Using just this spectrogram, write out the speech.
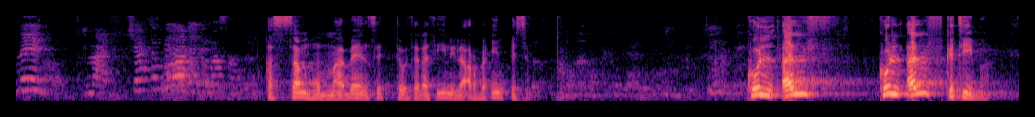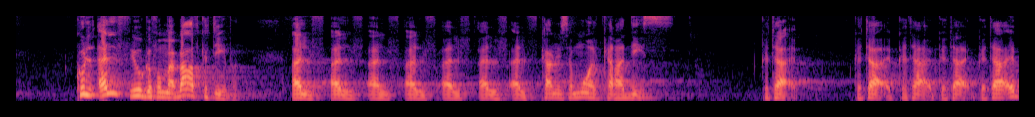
2 12 شكل قسمهم ما بين 36 إلى 40 قسم كل ألف كل ألف كتيبة. كل ألف يوقفوا مع بعض كتيبة. ألف ألف ألف ألف ألف ألف ألف. كانوا يسموها الكراديس. كتائب كتائب كتائب كتائب كتائب.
